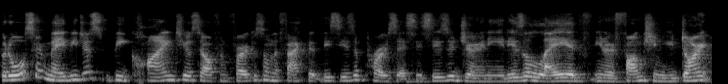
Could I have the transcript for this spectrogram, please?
but also maybe just be kind to yourself and focus on the fact that this is a process, this is a journey, it is a layered, you know, function. You don't,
